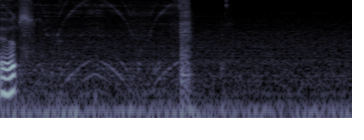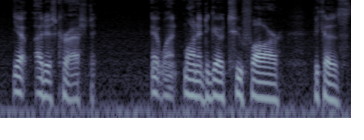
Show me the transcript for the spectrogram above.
Oops. Yep, I just crashed it. It went wanted to go too far because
